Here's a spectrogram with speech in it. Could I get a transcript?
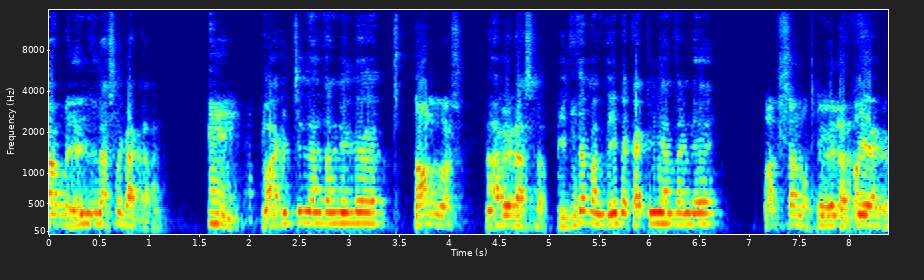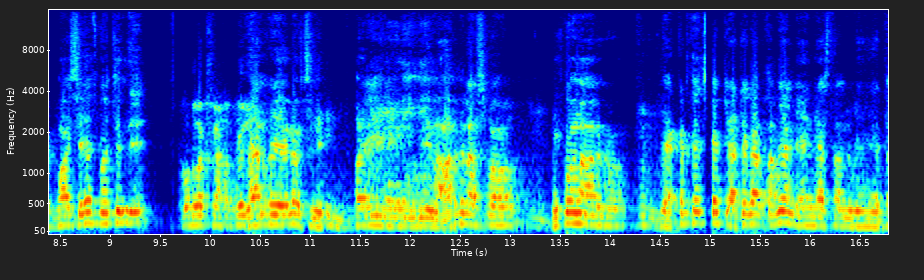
డబల్ ఎనిమిది లక్షలు కట్టాలి. మాకు ఇచ్చింది ఎంత నాలుగు లక్షలు. నాలుగు లక్షలు ఇస్తే మన దీంట్లో కట్టింది ఎంత అండి? లక్ష ముప్పై వేలు ముప్పై ఏడు. మా చేతికి వచ్చింది. రెండు లక్షల ఎనభై వేలు. ఎనభై వేలు వచ్చింది. మరి ఈ నాలుగు లక్షలు ఇంకో నాలుగు. ఎక్కడ తెచ్చి కట్టి ఎట్ట కడతామో? ఏం చేస్తాను? మేము ఎట్ట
